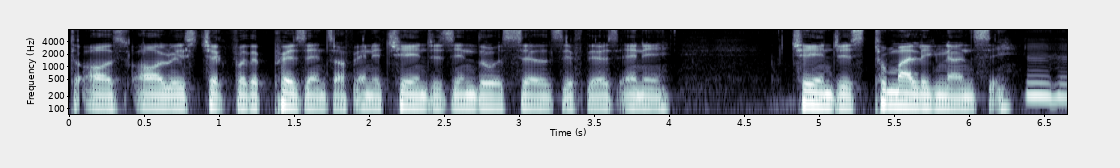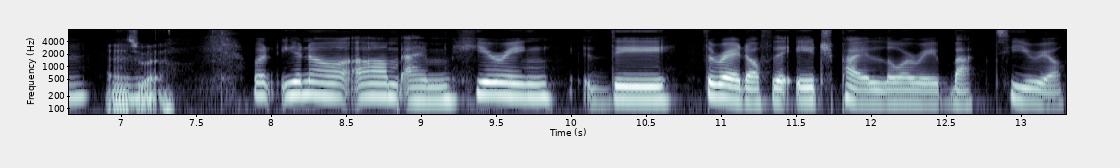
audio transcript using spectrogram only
to always check for the presence of any changes in those cells, if there's any changes to malignancy as well. But you know, um, I'm hearing the thread of the H. pylori bacteria.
